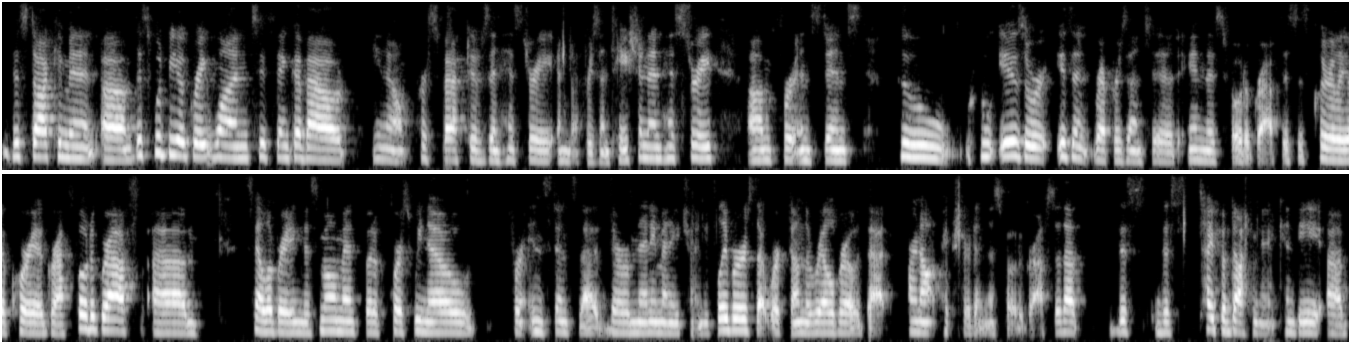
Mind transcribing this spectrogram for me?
This document, um, this would be a great one to think about you know, perspectives in history and representation in history. Um, for instance, who, who is or isn't represented in this photograph. This is clearly a choreographed photograph um, celebrating this moment, but of course we know, for instance, that there are many, many Chinese laborers that worked on the railroad that are not pictured in this photograph. So that this this type of document can be a,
